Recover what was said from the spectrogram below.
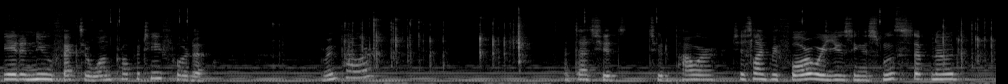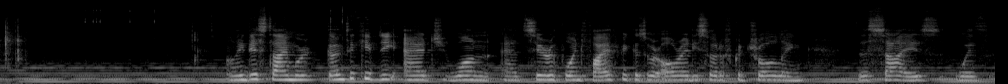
Create a new vector 1 property for the rim power. Attach it to the power. Just like before, we're using a smooth step node. Only this time we're going to keep the edge 1 at 0.5 because we're already sort of controlling the size with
